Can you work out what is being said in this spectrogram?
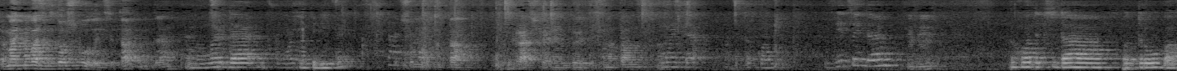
Ви маєте на увазі вздовж вулиці, так? Де? Е, Воно йде, якщо можна підійти. Якщо можна так краще орієнтуєтеся на тому. Воно йде такому. Звідси йде, Угу. виходить сюди по трубах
